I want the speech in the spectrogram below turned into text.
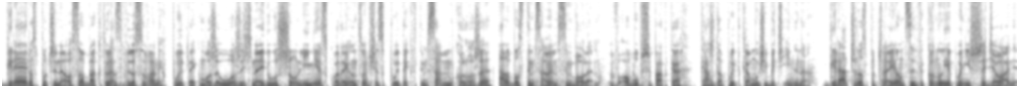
Grę rozpoczyna osoba, która z wylosowanych płytek może ułożyć najdłuższą linię składającą się z płytek w tym samym kolorze albo z tym samym symbolem. W obu przypadkach każda płytka musi być inna. Gracz rozpoczynający wykonuje poniższe działania.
